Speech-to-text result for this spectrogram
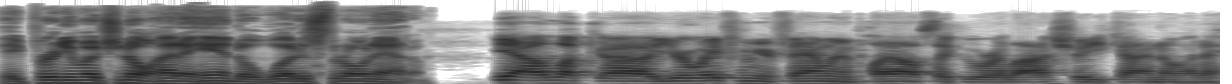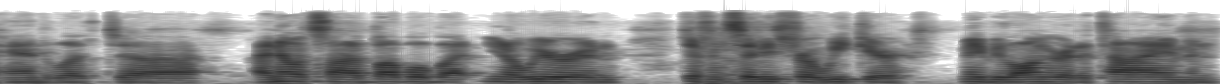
they pretty much know how to handle what is thrown at them. Yeah, look, uh, you're away from your family in playoffs like we were last year. You kind of know how to handle it. Uh, I know it's not a bubble, but you know we were in different cities for a week or maybe longer at a time, and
